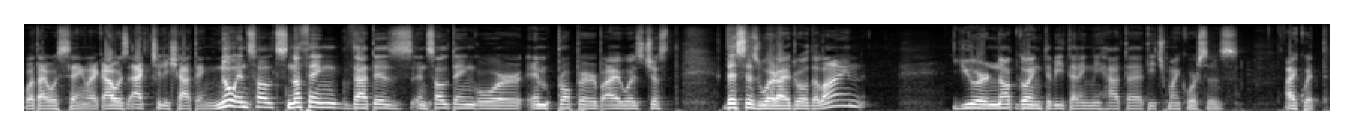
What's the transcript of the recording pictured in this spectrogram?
what i was saying. Like i was actually shouting no insults nothing that is insulting or improper. But i was just this is where i draw the line. You're not going to be telling me how to teach my courses. I quit.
